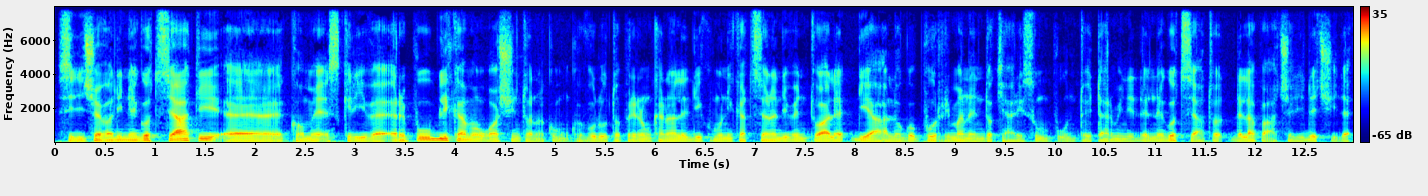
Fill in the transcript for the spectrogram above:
si diceva, di negoziati, eh, come scrive Repubblica, ma Washington ha comunque voluto aprire un canale di comunicazione di eventuale dialogo dialogo pur rimanendo chiari su un punto. I termini del negoziato della pace li decide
